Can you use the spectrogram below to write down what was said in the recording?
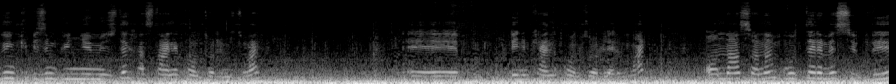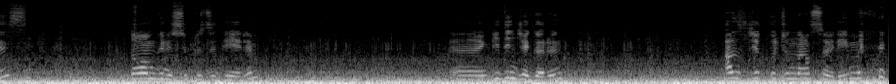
Bugünkü bizim günlüğümüzde hastane kontrolümüz var. Ee, benim kendi kontrollerim var. Ondan sonra muhtereme sürpriz. Doğum günü sürprizi diyelim. Ee, gidince görün. Azıcık ucundan söyleyeyim.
